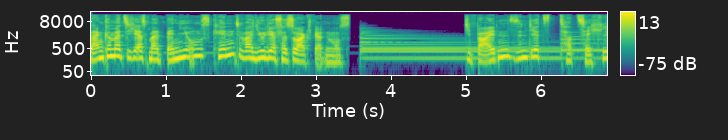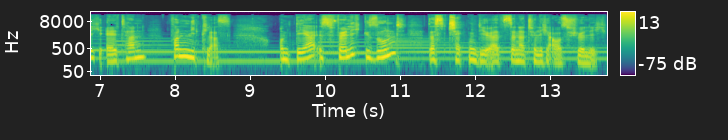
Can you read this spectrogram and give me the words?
Dann kümmert sich erstmal Benny ums Kind, weil Julia versorgt werden muss. Die beiden sind jetzt tatsächlich Eltern von Niklas. Und der ist völlig gesund. Das checken die Ärzte natürlich ausführlich.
